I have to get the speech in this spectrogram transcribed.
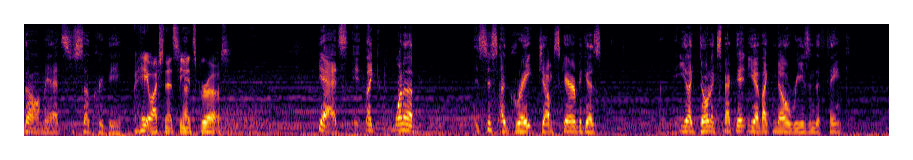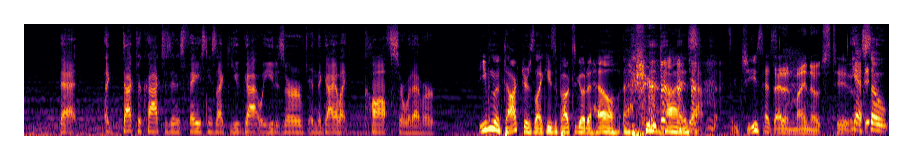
oh man, that's just so creepy. I hate watching that scene. it's gross. Yeah, it's it, like one of the. It's just a great jump scare because you like don't expect it. You have like no reason to think that like Dr. Cox is in his face and he's like, "You got what you deserved," and the guy like coughs or whatever. Even the doctor's like he's about to go to hell after he dies. Yeah. It's like Jesus. Had that in my notes too. Yeah, so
